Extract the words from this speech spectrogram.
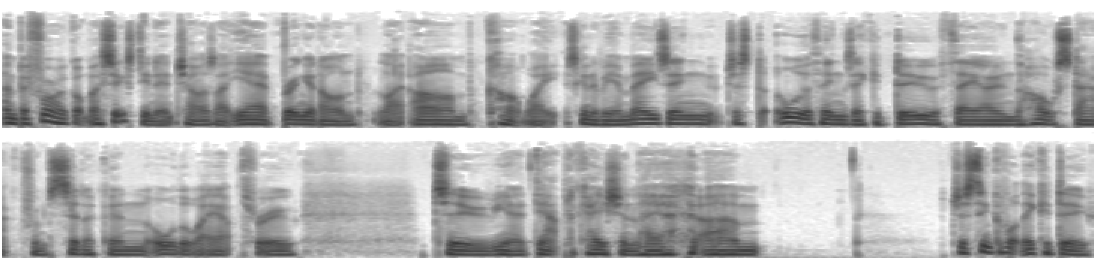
and before I got my 16 inch, I was like, yeah, bring it on. Like ARM, can't wait. It's going to be amazing. Just all the things they could do if they own the whole stack from silicon all the way up through to you know the application layer. Um, just think of what they could do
